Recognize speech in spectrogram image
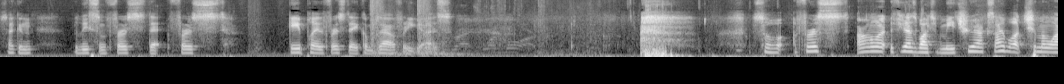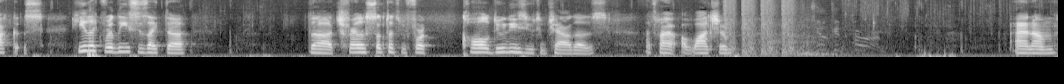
so I can release some first first gameplay the first day it comes out for you guys. so first, I don't know if you guys watch Matriarchs. I watch Chimalakas. He like releases like the the trailer sometimes before Call of Duty's YouTube channel does. That's why I watch him. And um,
